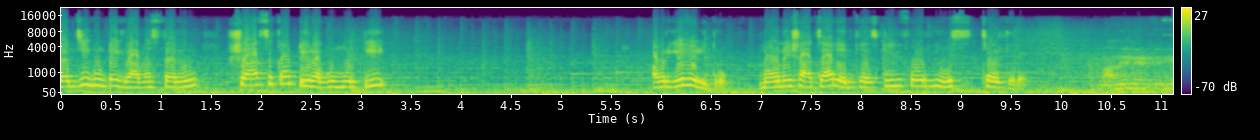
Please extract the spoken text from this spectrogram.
ಗಂಜಿಗುಂಟೆ ಗ್ರಾಮಸ್ಥರು ಶಾಸಕ ಟಿ ರಘುಮೂರ್ತಿ ಅವರಿಗೆ ಹೇಳಿದರು. Mounesh Achar, N S TV four news, Challakere. ನಾನೇನು ಹೇಳ್ತೀನಿ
